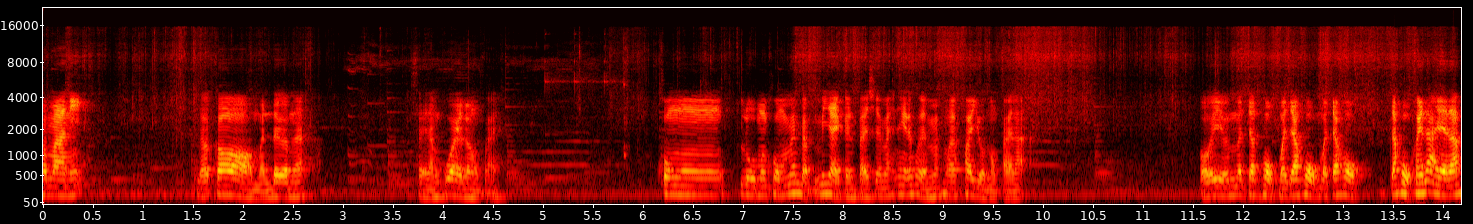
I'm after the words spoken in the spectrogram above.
ประมาณนี้ แล้วก็เหมือนเดิมนะ ใส่น้ำกล้วยลงไป คงรูมันคงไม่แบบไม่ใหญ่เกินไปใช่ไหมนี่ถ้าเผื่อมันค่อยๆหยดลงไปละโอ้ยมันจะหกมันจะหกมันจะหกจะหกให้ได้เลยนะ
